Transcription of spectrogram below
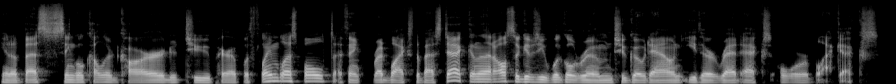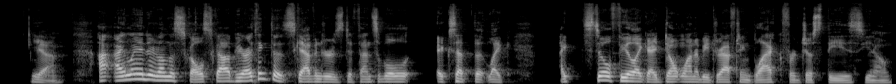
you know, best single colored card to pair up with Flame Blessed Bolt. I think red black's the best deck, and that also gives you wiggle room to go down either red X or black X. Yeah, I, I landed on the Skull Skaab here. I think the Scavenger is defensible, except that like I still feel like I don't want to be drafting black for just these, you know,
